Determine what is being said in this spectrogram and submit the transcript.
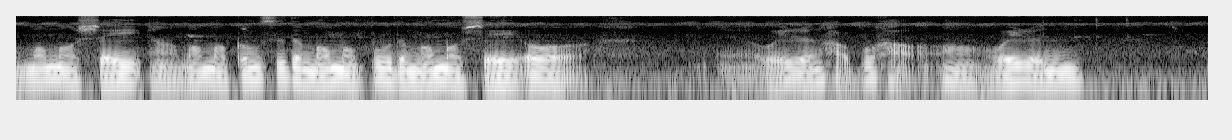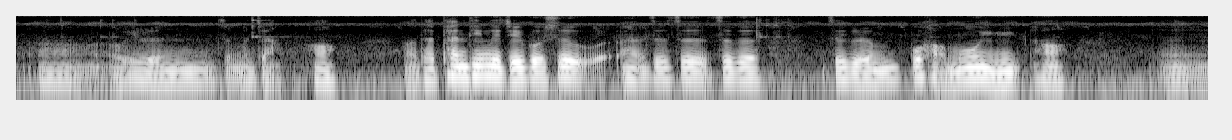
某某谁啊，某某公司的某某部的某某谁哦，为人好不好？嗯，为人，嗯，为人怎么讲？哈。啊，他探听的结果是，啊，这这这个这个人不好摸鱼哈，嗯，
